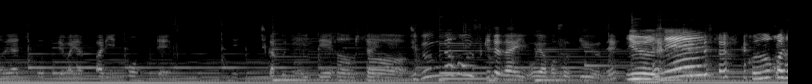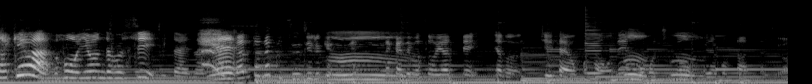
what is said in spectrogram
親にとってはやっぱり本って、ね、近くに置いておきたい、そうそう自分が本好きじゃない親もそうって言うよね。言うね。この子だけは本読んでほしいみたいなね。なんとなく通じるけどね、うん。なんかでもそうやってやっぱ小さいお子さんをね、うんお持ちの親御さんたちは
